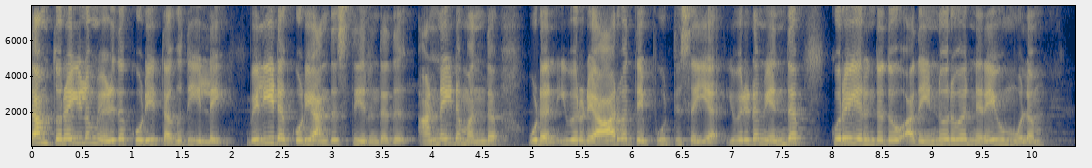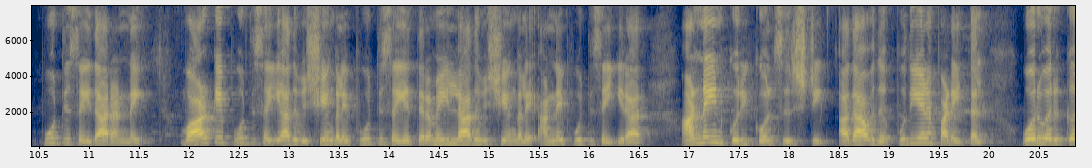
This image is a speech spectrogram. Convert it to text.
தம் துறையிலும் எழுதக்கூடிய தகுதி இல்லை. வெளியிடக்கூடிய அந்தஸ்து இருந்தது. அன்னையிடம் வந்த உடன் இவருடைய ஆர்வத்தை பூர்த்தி செய்ய இவரிடம் எந்த குறை இருந்ததோ அதை இன்னொருவர் நிறைவு மூலம் பூர்த்தி செய்தார் அன்னை. வாழ்க்கை பூர்த்தி செய்யாத விஷயங்களை பூர்த்தி செய்ய திறமையில்லாத விஷயங்களை அன்னை பூர்த்தி செய்கிறார். அன்னையின் குறிக்கோள் சிருஷ்டி அதாவது புதியன படைத்தல். ஒருவருக்கு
